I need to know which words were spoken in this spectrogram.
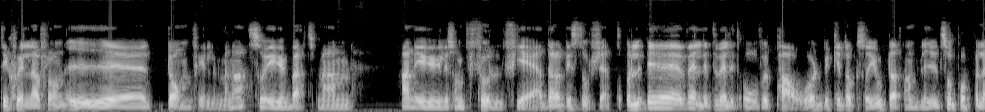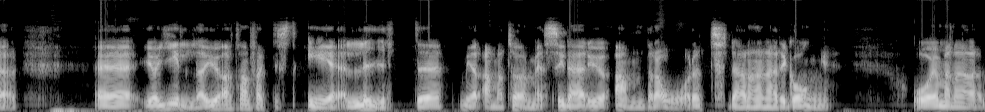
till skillnad från i eh, de filmerna så är ju Batman han är ju liksom fullfjädrad i stort sett och eh, väldigt, väldigt overpowered vilket också har gjort att han blivit så populär. Jag gillar ju att han faktiskt är lite mer amatörmässig. Det här är ju andra året där han är igång. Och jag menar,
